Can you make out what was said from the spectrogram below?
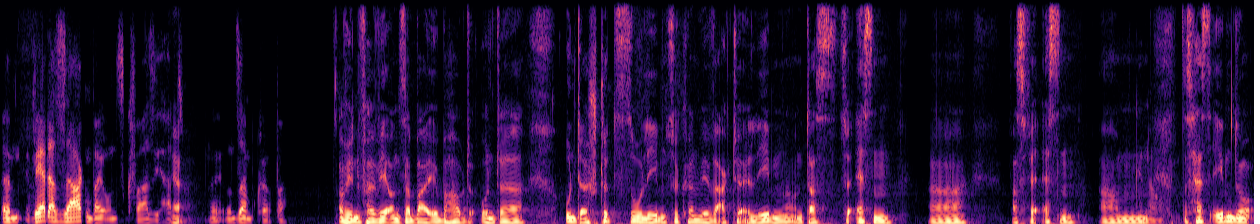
ähm, wer das Sagen bei uns quasi hat, ja. ne, in unserem Körper. Auf jeden Fall, wer uns dabei überhaupt unter, unterstützt, so leben zu können, wie wir aktuell leben ne? und das zu essen, äh, was wir essen. Ähm, genau. Das heißt eben, du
